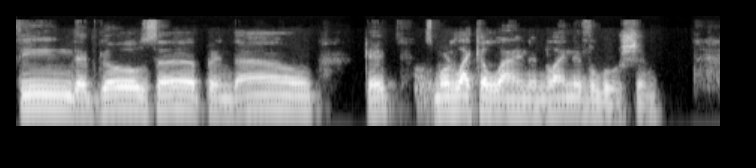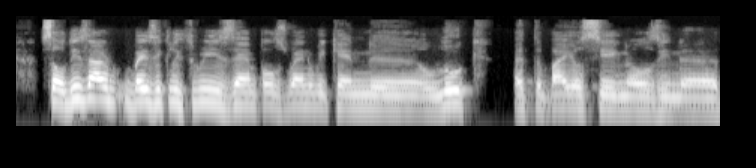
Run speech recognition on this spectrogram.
thing that goes up and down okay? It's more like a line and line evolution. So these are basically three examples when we can uh, look at the biosignals in a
